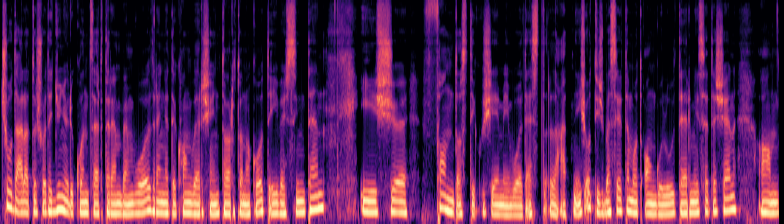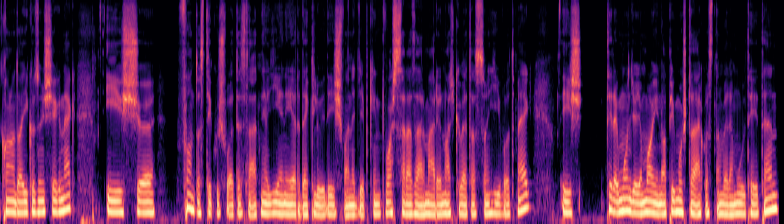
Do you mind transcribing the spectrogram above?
csodálatos volt, egy gyönyörű koncertteremben volt, rengeteg hangversenyt tartanak ott éves szinten, és fantasztikus élmény volt ezt látni. És ott is beszéltem, ott angolul természetesen a kanadai közönségnek, és fantasztikus volt ezt látni, hogy ilyen érdeklődés van egyébként. Vasszalazár Mária nagykövetasszony hívott meg, és tényleg mondja, hogy a mai napig, most találkoztam vele múlt héten,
